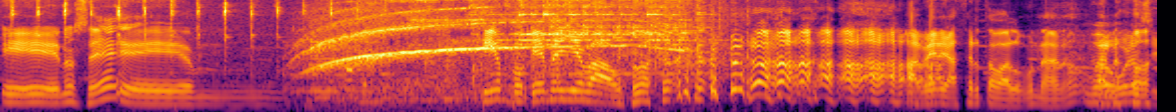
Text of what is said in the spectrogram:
Eh, no sé. Tiempo, ¿qué me he llevado? A ver, he acertado alguna, ¿no? Alguna sí.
